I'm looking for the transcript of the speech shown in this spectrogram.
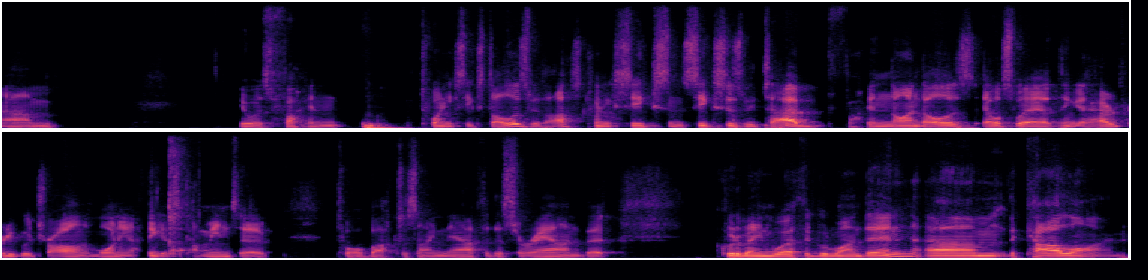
Um, it was fucking $26 with us, 26 and sixes with Tab, fucking $9 elsewhere. I think it had a pretty good trial in the morning. I think it's come into 12 bucks or something now for the surround, but could have been worth a good one then. Um, the car line.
